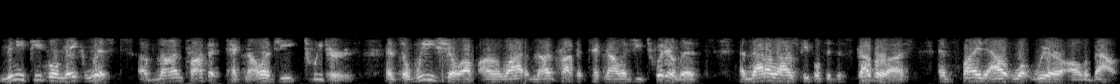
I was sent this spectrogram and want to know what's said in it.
Many people make lists of nonprofit technology tweeters. And so we show up on a lot of nonprofit technology Twitter lists, and that allows people to discover us and find out what we're all about.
